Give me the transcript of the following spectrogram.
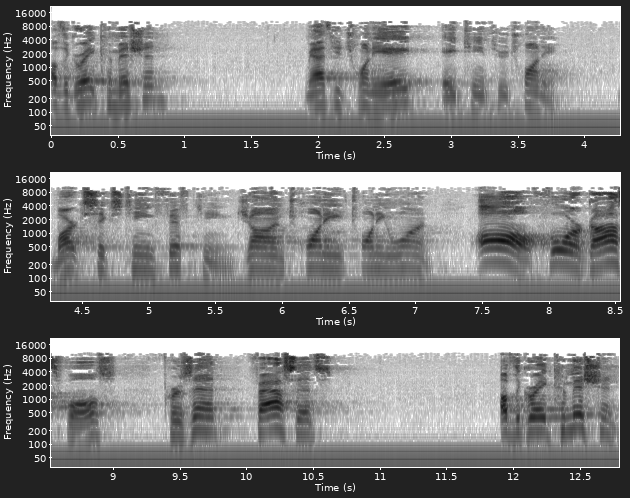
of the Great Commission? Matthew 28, 18 through 20. Mark 16, 15. John 20, 21. All four gospels present facets of the Great Commission.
